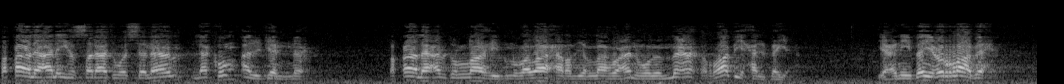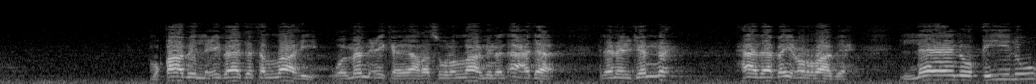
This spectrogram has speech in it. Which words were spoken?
فقال عليه الصلاة والسلام لكم الجنة. فقال عبد الله بن رواحه رضي الله عنه ومن معه رابح البيع. يعني بيع رابح مقابل عبادة الله ومنعك يا رسول الله من الأعداء. لنا الجنة. هذا بيع رابح لا نقيل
